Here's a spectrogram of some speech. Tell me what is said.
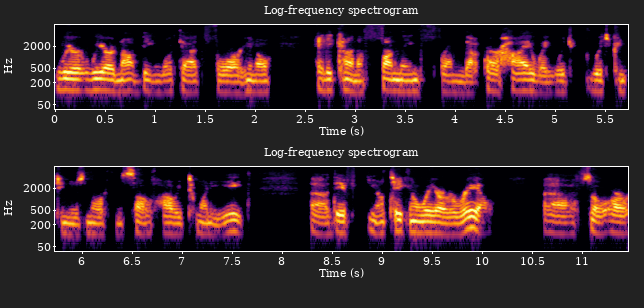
we're we are not being looked at for you know any kind of funding from the our highway, which which continues north and south, Highway 28. Uh, they've you know taken away our rail, uh, so our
